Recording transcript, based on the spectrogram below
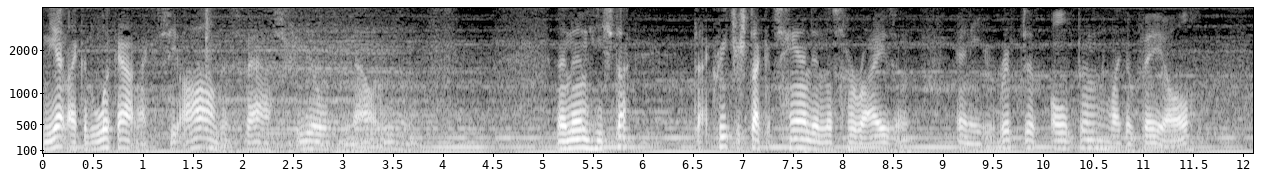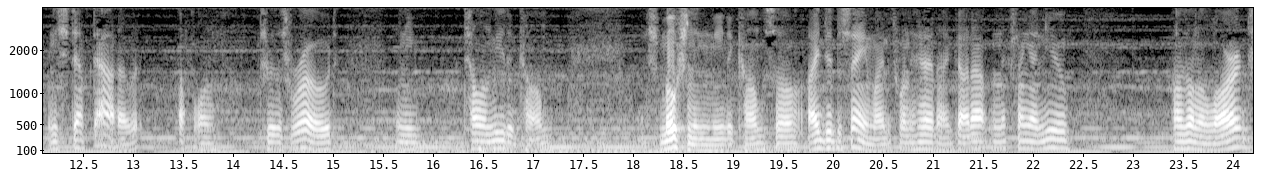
And yet I could look out and I could see all this vast fields and mountains. And, and then he stuck, that creature stuck its hand in this horizon and he ripped it open like a veil and he stepped out of it up on to this road and he telling me to come motioning me to come, so I did the same. I just went ahead, I got out, and next thing I knew, I was on a large,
